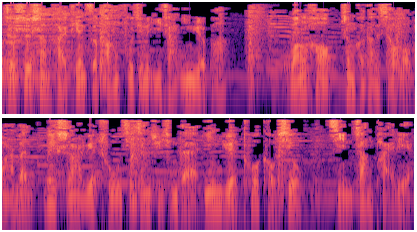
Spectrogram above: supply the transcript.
这是上海田子坊附近的一家音乐吧。王浩正和他的小伙伴们为十二月初即将举行的音乐脱口秀紧张排练。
